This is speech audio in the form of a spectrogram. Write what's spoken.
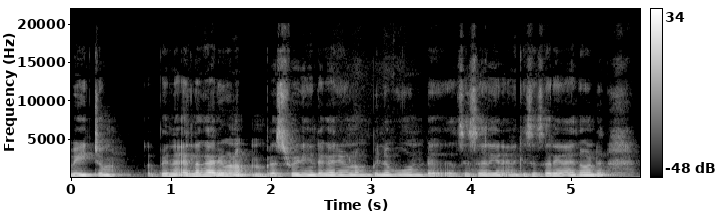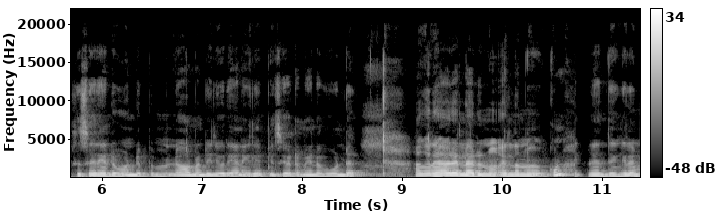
വെയിറ്റും പിന്നെ എല്ലാ കാര്യങ്ങളും ബ്രസ്റ്റ് ഫീഡിങ്ങിന്റെ കാര്യങ്ങളും പിന്നെ വൂണ്ട് സിസേറിയൻ എനിക്ക് സിസേറിയൻ ആയതുകൊണ്ട് സിസേറിയന്റെ വൂണ്ട് ഇപ്പം നോർമൽ ഡെലിവറി ആണെങ്കിൽ എപ്പിസിയോട്ടമിയുടെ വൂണ്ട് അങ്ങനെ അവരെല്ലാവരും എല്ലാം നോക്കും. പിന്നെ എന്തെങ്കിലും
